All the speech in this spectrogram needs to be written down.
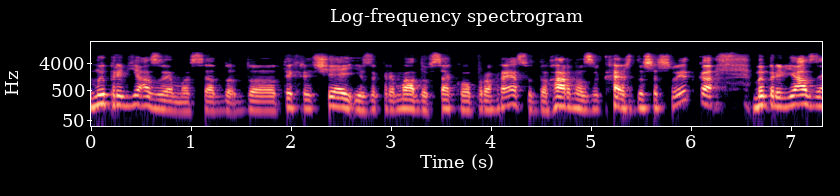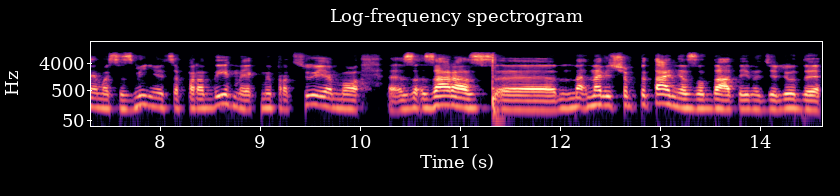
ми прив'язуємося до, до тих речей, і, зокрема, до всякого прогресу, до гарно звикаєш дуже швидко. Ми прив'язуємося, змінюється парадигма, як ми працюємо Е, зараз. е, Навіть щоб питання задати, іноді люди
